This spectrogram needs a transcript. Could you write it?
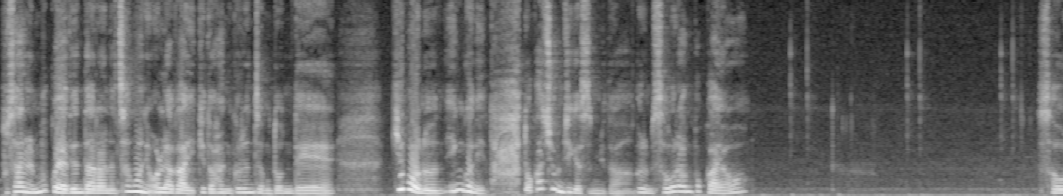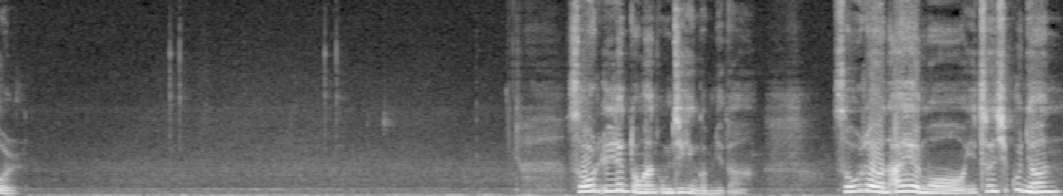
부산을 묶어야 된다라는 청원이 올라가 있기도 한 그런 정도인데 기본은 인근이 다 똑같이 움직였습니다. 그럼 서울 한번 볼까요? 서울 서울 1년 동안 움직인 겁니다. 서울은 아예 뭐 2019년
